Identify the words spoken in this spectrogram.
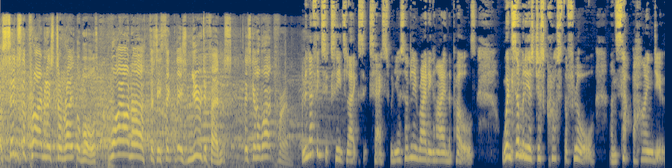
Uh, since the Prime Minister wrote the walls, why on earth does he think that his new defence is going to work for him? I mean, nothing succeeds like success when you're suddenly riding high in the polls when somebody has just crossed the floor and sat behind you,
